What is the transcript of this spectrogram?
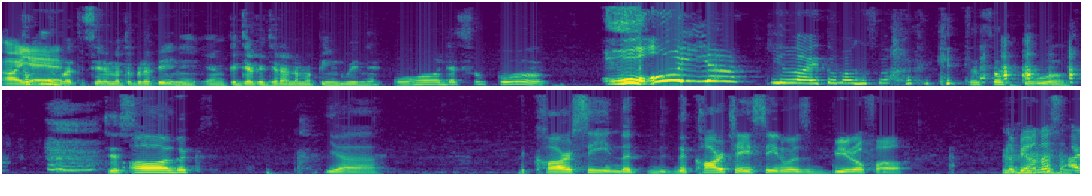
Oh talking yeah. yeah. about cinematography ini, yang kejar-kejaran sama penguinnya. Wow, that's so cool. Oh oh iya. Gila itu bagus banget. That's so cool. Just Oh look. Yeah. The car scene, the the car chase scene was beautiful. To be honest, mhm. I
